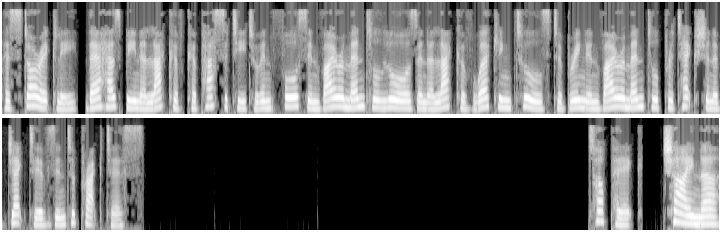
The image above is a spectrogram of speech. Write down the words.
historically, there has been a lack of capacity to enforce environmental laws and a lack of working tools to bring environmental protection objectives into practice. China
